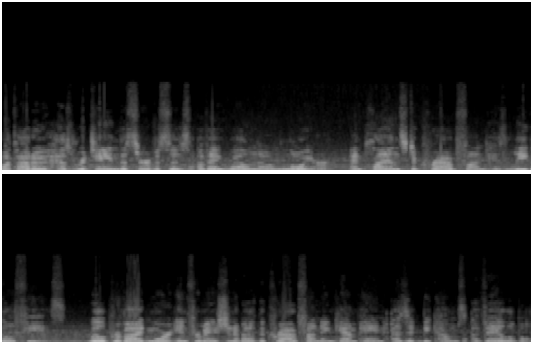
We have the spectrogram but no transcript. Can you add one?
Wataru has retained the services of a well-known lawyer and plans to crowdfund his legal fees. We'll provide more information about the crowdfunding campaign as it becomes available.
